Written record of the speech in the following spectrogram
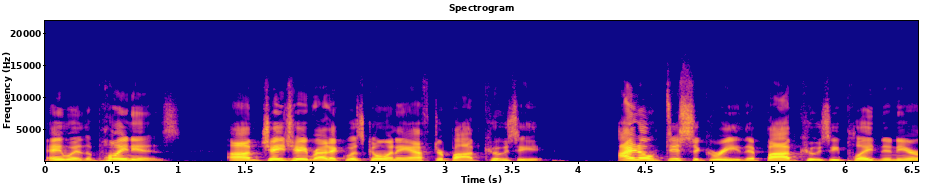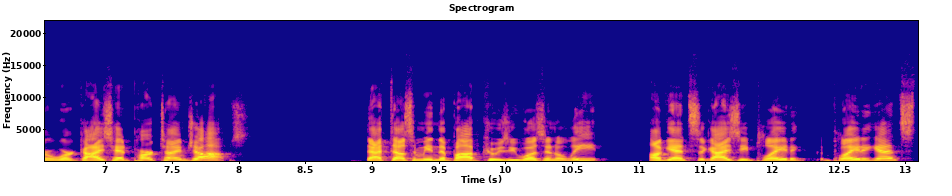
Anyway, the point is, um, JJ Redick was going after Bob Cousy. I don't disagree that Bob Cousy played in an era where guys had part-time jobs. That doesn't mean that Bob Cousy wasn't elite against the guys he played played against.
